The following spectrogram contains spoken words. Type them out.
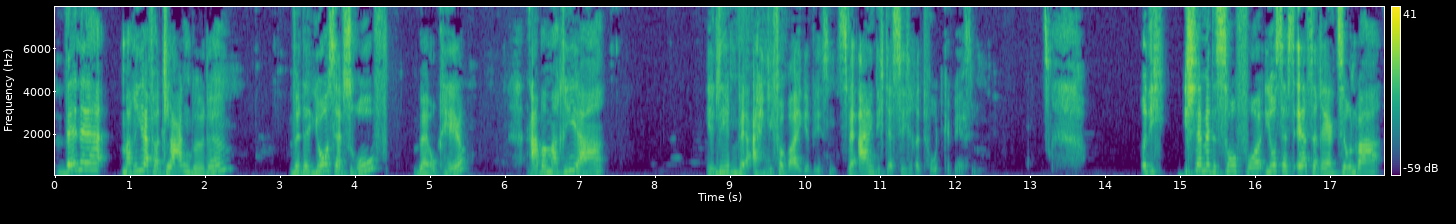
wenn er Maria verklagen würde, würde Josefs Ruf, wäre okay, aber Maria, ihr Leben wäre eigentlich vorbei gewesen. Es wäre eigentlich der sichere Tod gewesen. Und ich, ich stelle mir das so vor, Josefs erste Reaktion war,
